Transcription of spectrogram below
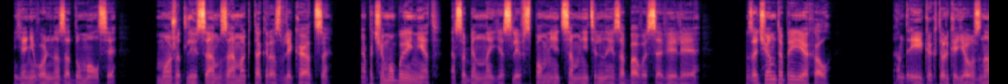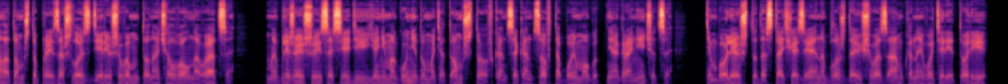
— я невольно задумался. «Может ли сам замок так развлекаться? А почему бы и нет, особенно если вспомнить сомнительные забавы Савелия. «Зачем ты приехал?» «Андрей, как только я узнал о том, что произошло с Дерешевым, то начал волноваться. Мы ближайшие соседи, и я не могу не думать о том, что в конце концов тобой могут не ограничиться. Тем более, что достать хозяина блуждающего замка на его территории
